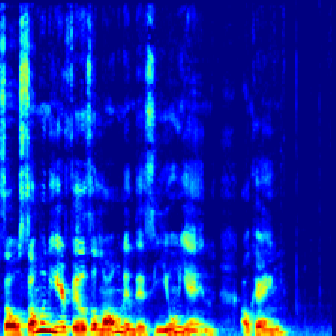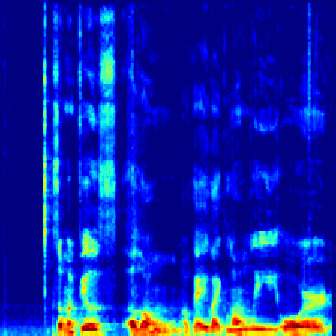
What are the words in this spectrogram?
So someone here feels alone in this union. Okay. Someone feels alone. Okay. Like lonely or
